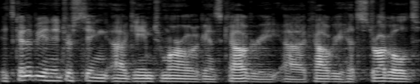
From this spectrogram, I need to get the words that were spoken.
it's going to be an interesting uh, game tomorrow against Calgary. Uh, Calgary had struggled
